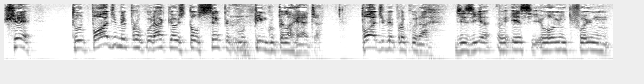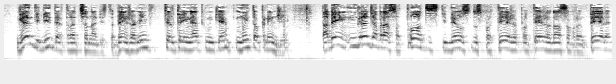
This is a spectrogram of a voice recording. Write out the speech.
Che, tu pode me procurar que eu estou sempre com o pingo pela rédea. Pode me procurar, dizia eh, esse homem que foi um grande líder tradicionalista, Benjamin Feltrin Neto, com quem muito aprendi. Tá bem? Um grande abraço a todos, que Deus nos proteja, proteja a nossa fronteira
